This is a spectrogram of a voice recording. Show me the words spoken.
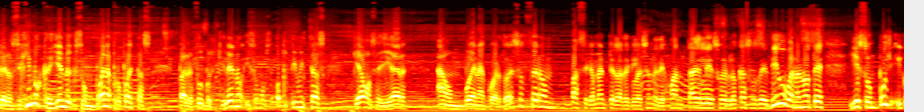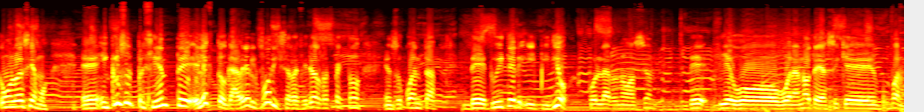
Pero seguimos creyendo que son buenas propuestas para el fútbol chileno y somos optimistas que vamos a llegar un buen acuerdo. Esas fueron básicamente las declaraciones de Juan Tagle sobre los casos de Diego Buenanote y Eson Push. Y como lo decíamos, eh, incluso el presidente electo Gabriel Boric se refirió al respecto en su cuenta de Twitter y pidió por la renovación de Diego Buenanote. Así que, bueno,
